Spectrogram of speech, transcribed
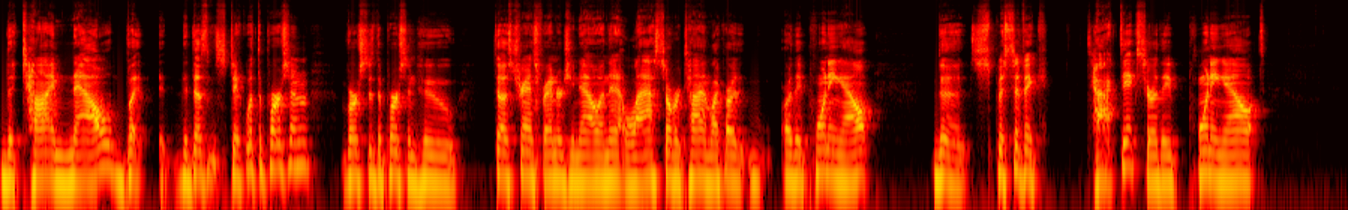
the time now, but it doesn't stick with the person versus the person who does transfer energy now and then it lasts over time? Like, are are they pointing out the specific tactics? Or are they pointing out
